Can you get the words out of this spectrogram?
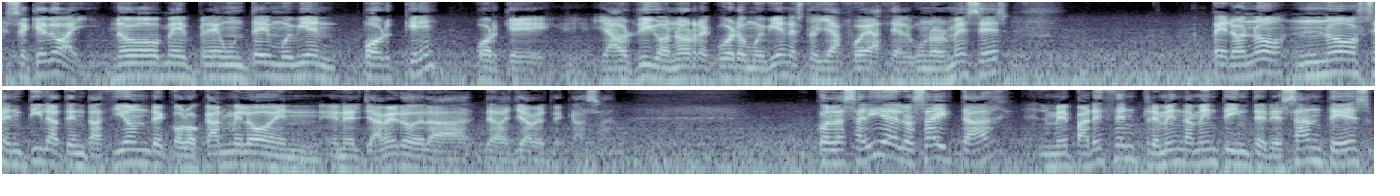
Se quedó ahí. No me pregunté muy bien por qué, porque ya os digo, no recuerdo muy bien, esto ya fue hace algunos meses, pero no, no sentí la tentación de colocármelo en, el llavero de, de, las llaves de casa. Con la salida de los AirTag me parecen tremendamente interesantes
